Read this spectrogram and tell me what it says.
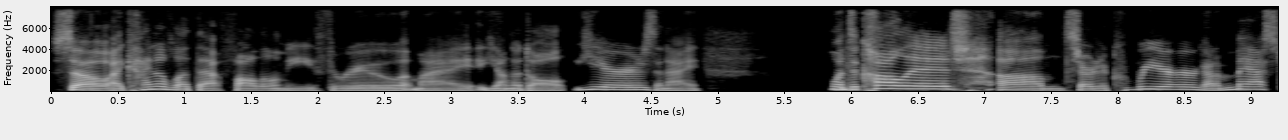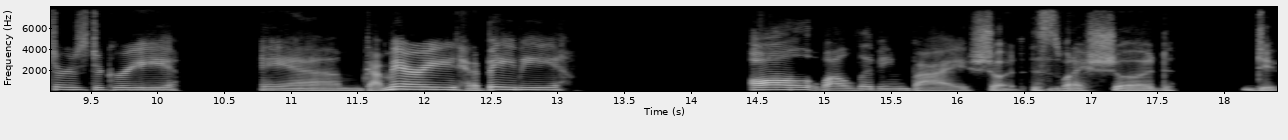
So I kind of let that follow me through my young adult years. And I went to college, um, started a career, got a master's degree, and got married, had a baby, all while living by should. This is what I should do.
